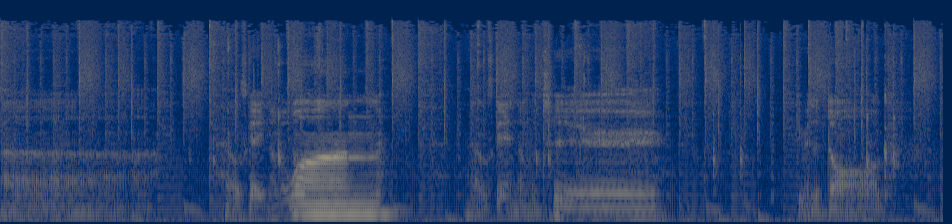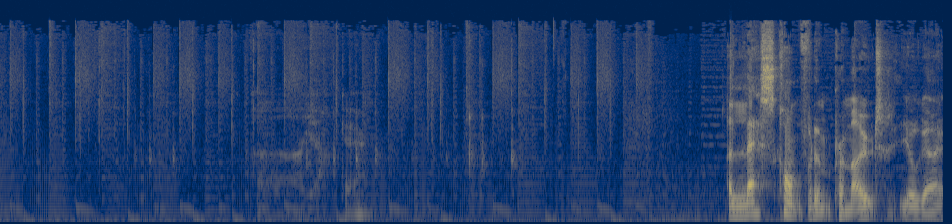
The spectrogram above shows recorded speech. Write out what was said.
Uh, Hell's Gate number one. Hell's Gate number two. Give me the dog. Uh, yeah, okay. A less confident promote, you'll go.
